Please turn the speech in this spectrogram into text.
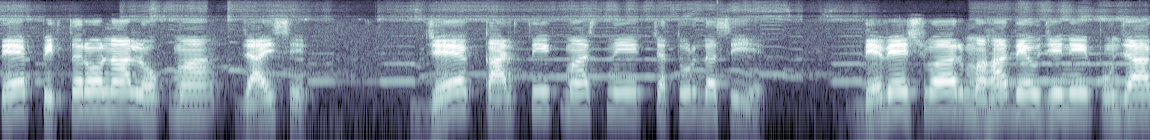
તે પિતરોના લોકમાં જાય છે. જે કાર્તિક માસની ચતુર્દશીએ દેવેશ્વર મહાદેવજીની પૂજા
